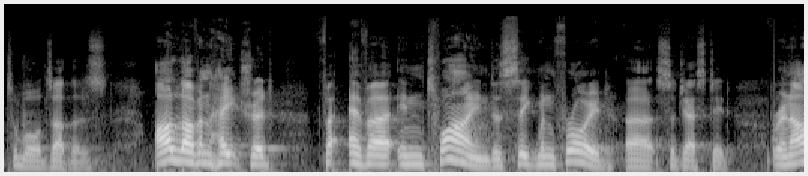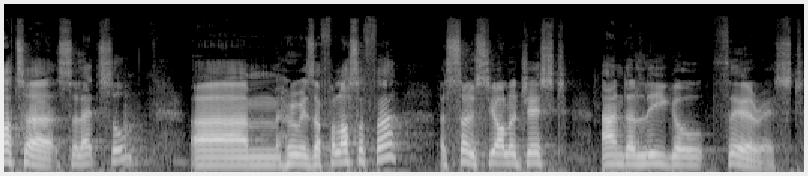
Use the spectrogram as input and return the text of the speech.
towards others? Are love and hatred forever entwined, as Sigmund Freud uh, suggested? Renata Salecl, um, who is a philosopher, a sociologist, and a legal theorist.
